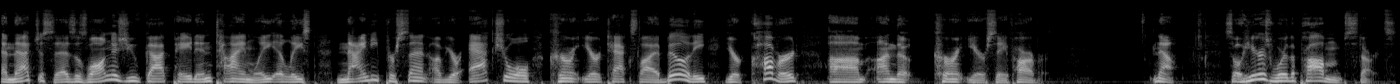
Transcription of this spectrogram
and that just says as long as you've got paid in timely at least 90% of your actual current year tax liability, you're covered um, on the current year safe harbor. Now, so here's where the problem starts.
